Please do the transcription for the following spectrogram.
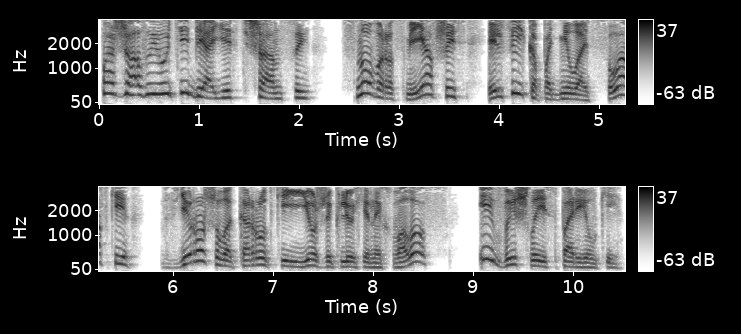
пожалуй, у тебя есть шансы». Снова рассмеявшись, эльфийка поднялась с лавки, взъерошила короткий ежик Лехиных волос и вышла из парилки.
